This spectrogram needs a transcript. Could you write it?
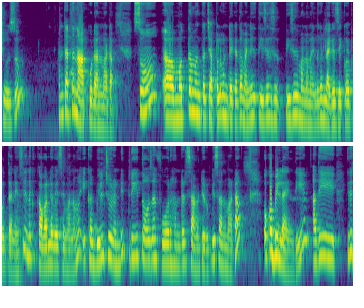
shoes. తర్వాత నాకు కూడా అనమాట సో మొత్తం ఇంకా చెప్పలు ఉంటాయి కదా అవన్నీ తీసేసి తీసేమన్నాము ఎందుకంటే లగేజ్ ఎక్కువైపోద్ది అనేసి ఎందుకు కవర్లో వేసేమన్నాము ఇక్కడ బిల్ చూడండి three thousand four hundred seventy rupees అనమాట ఒక బిల్ అయింది. అది ఇది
